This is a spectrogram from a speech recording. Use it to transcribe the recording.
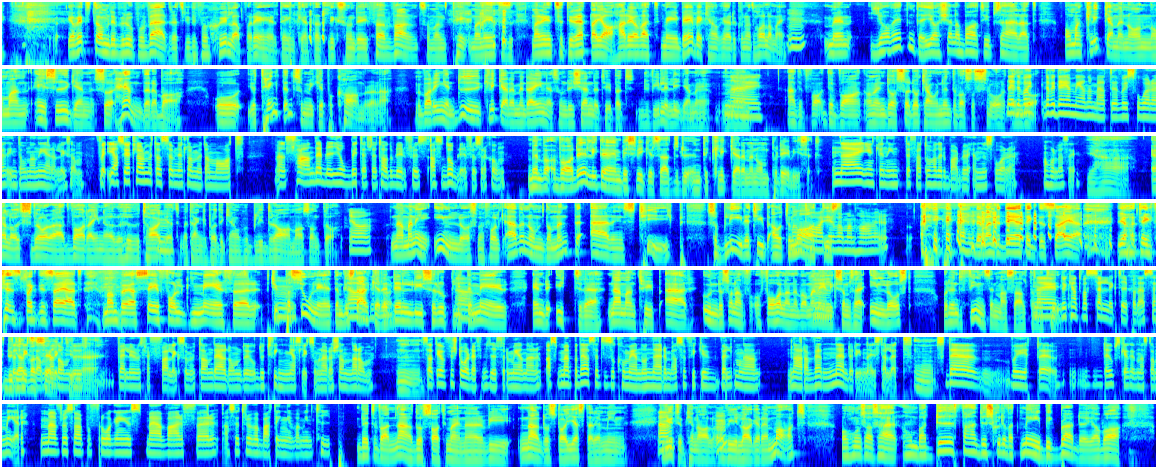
Jag vet inte om det beror på vädret, vi får skylla på det helt enkelt. Att liksom det är för varmt så man, tänk, man, är inte, man är inte till rätta jag. Hade jag varit med i BB kanske jag hade kunnat hålla mig. Mm. Men jag vet inte, jag känner bara typ så här att om man klickar med någon, om man är sugen så händer det bara. Och jag tänkte inte så mycket på kamerorna. Men var det ingen du klickade med där inne som du kände typ att du ville ligga med? Men, Nej, Ja, det var, det var ja, men då, så, då kanske det inte var så svårt Nej det, ändå. var, det var det jag menade med att det var ju svårare att inte onanera liksom. För, alltså jag klarar mig utan sömn, jag klarar mig utan mat. Men fan det blir jobbigt efter ett tag, då blir det, frus- alltså, då blir det frustration. Men var, var det lite en besvikelse att du inte klickade med någon på det viset? Nej egentligen inte för att då hade det bara blivit ännu svårare att hålla sig. Ja, eller svårare att vara där inne överhuvudtaget Mm. med tanke på att det kanske blir drama och sånt då. Ja, När man är inlåst med folk, även om de inte är ens typ, så blir det typ man tager automatiskt vad man haver. det var inte det jag tänkte säga. Jag tänkte faktiskt säga att man börjar se folk mer för, typ Mm. personligheten blir Ja, starkare, den lyser upp lite Ja. mer än det yttre när man typ är under sådana förhållanden var man är Mm. liksom så inlåst och det inte finns en massa alternativ. Nej du kan inte vara selektiv på det sättet Du kan inte liksom, vara med de selektiv, du nej. väljer att träffa liksom, utan det är de du, och du tvingas liksom lära känna dem. Mm. Så att jag förstår definitivt vad du menar. Alltså, men på det sättet så kom jag ändå närmare, alltså fick ju väldigt många nära vänner där inne istället. Mm. Så det var ju jätte, det uppskattar jag nästan mer. Men för att svara på frågan just med varför, alltså jag tror det var bara att ingen var min typ. Vet du vad Nardos sa till mig när vi, Nardos var gästade min Ja. Youtube-kanal och Mm. vi lagade mat och hon sa så här, hon bara du fan du skulle varit med i Big Brother Jag bara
